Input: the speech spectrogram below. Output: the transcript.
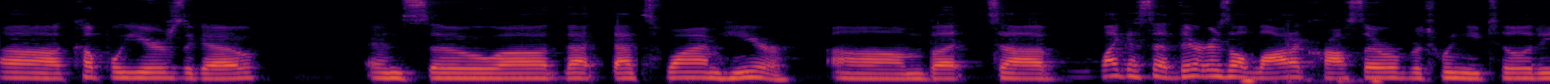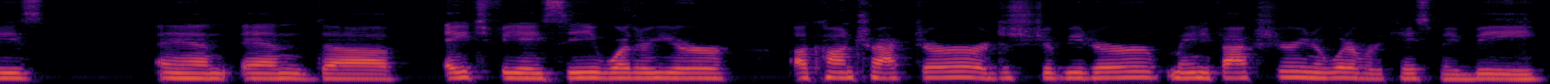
uh, a couple years ago, and so uh, that that's why I'm here. Um, but uh, like I said, there is a lot of crossover between utilities and and uh, HVAC, whether you're a contractor or a distributor, manufacturer, you know, whatever the case may be,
